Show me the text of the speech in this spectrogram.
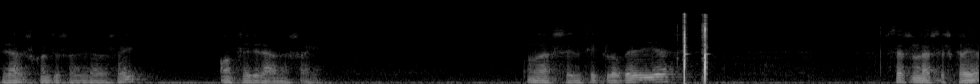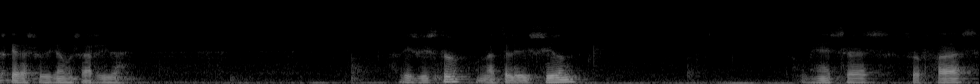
¿Grados? ¿Cuántos grados hay? 11 grados hay. Unas enciclopedias. Estas son las escaleras que ahora subiremos arriba. ¿Habéis visto? Una televisión, mesas, sofás,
